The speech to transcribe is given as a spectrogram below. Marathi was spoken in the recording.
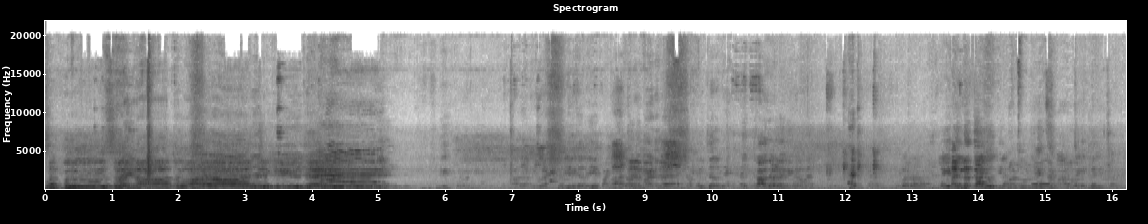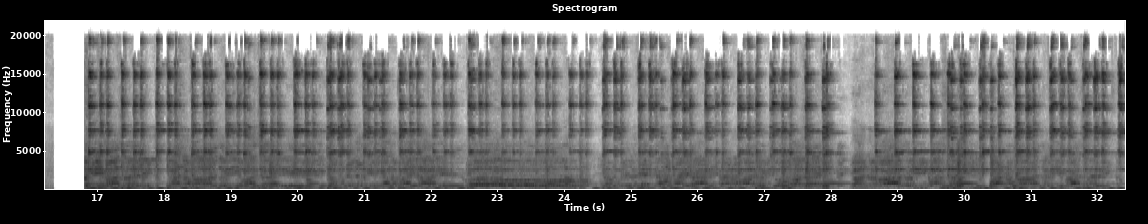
सतगुरु साईनाथ तो महाराज की जय। हाँ। चालू होती ना।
